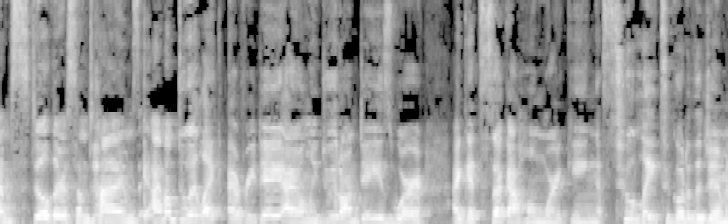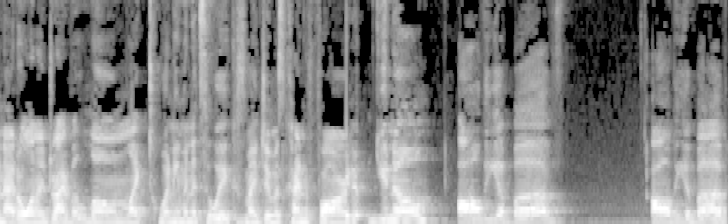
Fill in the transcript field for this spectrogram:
am still there sometimes. I don't do it like every day. I only do it on days where i get stuck at home working. It's too late to go to the gym and i don't want to drive alone like 20 minutes away because my gym is kind of far. You know all the above all the above.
